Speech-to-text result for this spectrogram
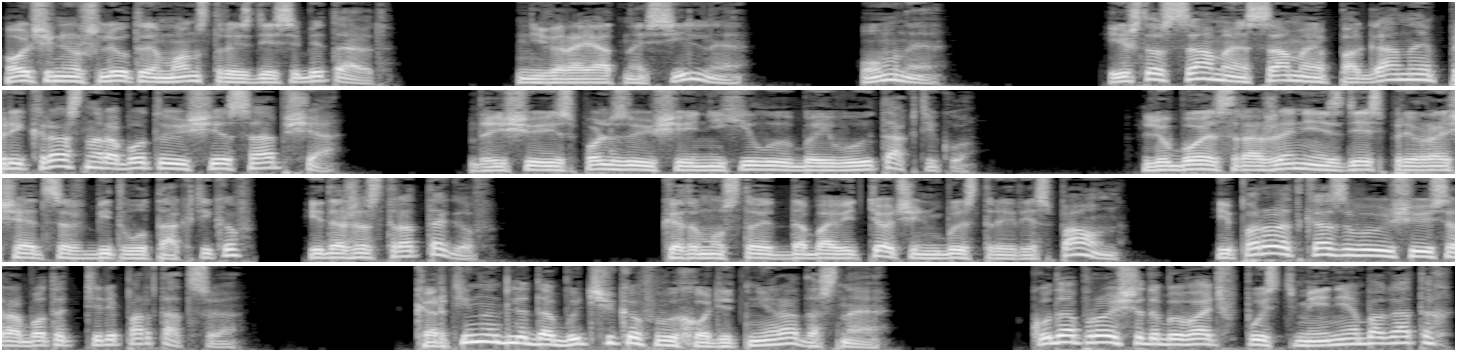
Очень уж лютые монстры здесь обитают. Невероятно сильные, умные, и что самое-самое поганое, прекрасно работающие сообща, да еще и использующие нехилую боевую тактику. Любое сражение здесь превращается в битву тактиков и даже стратегов. К этому стоит добавить очень быстрый респаун и порой отказывающуюся работать телепортацию. Картина для добытчиков выходит нерадостная. Куда проще добывать в пусть менее богатых,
